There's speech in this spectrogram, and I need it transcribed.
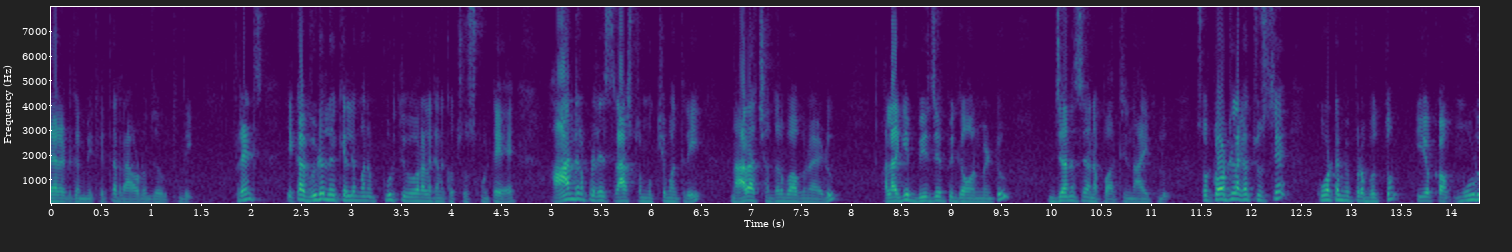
డైరెక్ట్గా మీకైతే రావడం జరుగుతుంది. ఫ్రెండ్స్ ఇక వీడియోలోకి వెళ్ళి మనం పూర్తి వివరాలు కనుక చూసుకుంటే ఆంధ్రప్రదేశ్ రాష్ట్ర ముఖ్యమంత్రి నారా చంద్రబాబు నాయుడు అలాగే బీజేపీ గవర్నమెంటు జనసేన పార్టీ నాయకులు సో టోటల్గా చూస్తే కూటమి ప్రభుత్వం ఈ యొక్క మూడు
